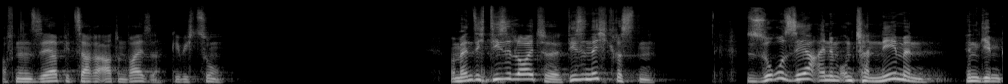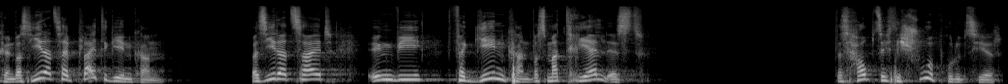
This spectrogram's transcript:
Auf eine sehr bizarre Art und Weise, gebe ich zu. Und wenn sich diese Leute, diese Nichtchristen, so sehr einem Unternehmen hingeben können, was jederzeit pleite gehen kann, was jederzeit irgendwie vergehen kann, was materiell ist, das hauptsächlich Schuhe produziert.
